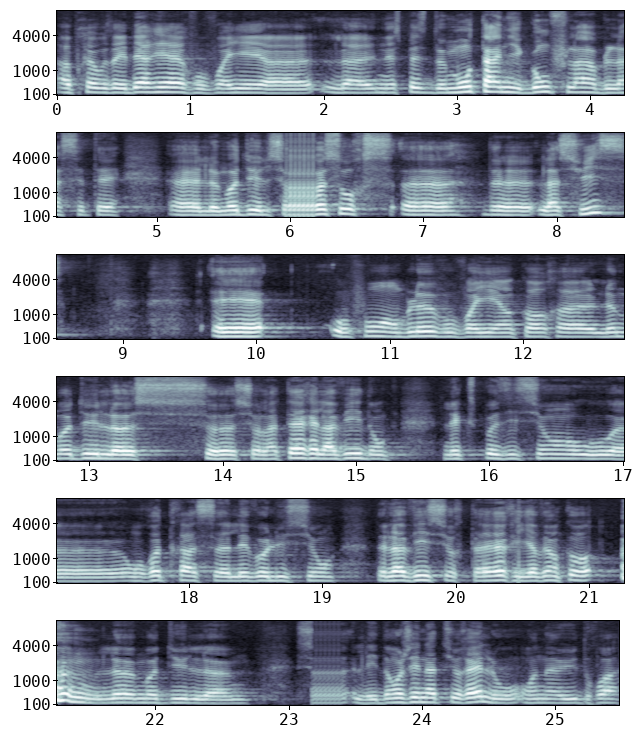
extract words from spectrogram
Après, vous avez derrière, vous voyez une espèce de montagne gonflable, là c'était euh, le module sur ressources euh, de la Suisse. Et au fond, en bleu, vous voyez encore euh, le module sur la Terre et la vie, donc l'exposition où on retrace l'évolution de la vie sur Terre. Il y avait encore le module sur les dangers naturels où on a eu droit,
